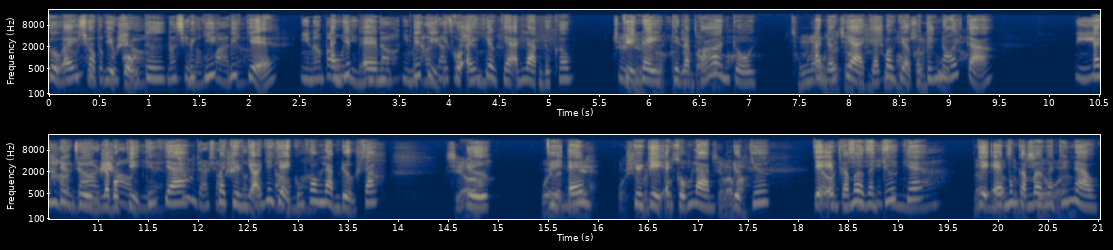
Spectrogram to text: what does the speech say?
Cô ấy học nhiều cổ thư Biết viết biết vẽ Anh giúp em giới thiệu với cô ấy vào nhà anh làm được không? Chuyện này thì làm khó anh rồi. Anh ở nhà chẳng bao giờ có tiếng nói cả. Anh đường đường là một vị thiếu gia Mà chuyện nhỏ như vậy cũng không làm được sao? Được Vì em Chuyện gì anh cũng làm Được chứ. Vậy em cảm ơn anh trước nhé. Vậy em muốn cảm ơn anh thế nào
